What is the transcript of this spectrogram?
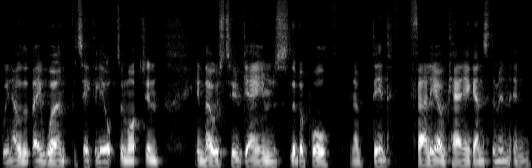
We know that they weren't particularly up to much in in those two games. Liverpool, you know, did fairly okay against them in, in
